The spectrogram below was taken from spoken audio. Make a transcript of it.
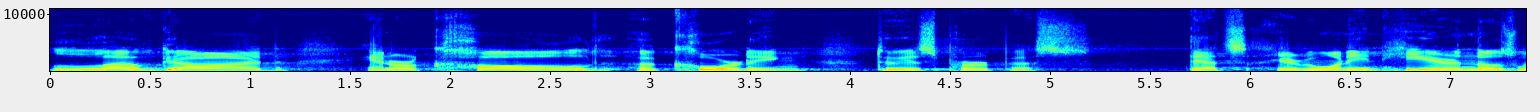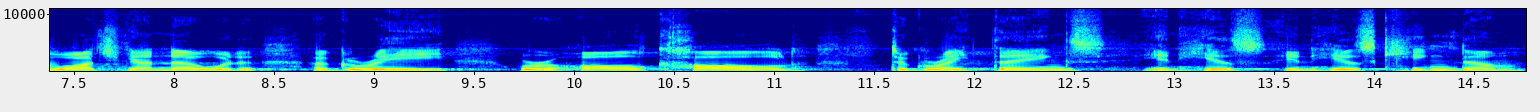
love God and are called according to his purpose. That's everyone in here and those watching, I know, would agree. We're all called to great things in his, in his kingdom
